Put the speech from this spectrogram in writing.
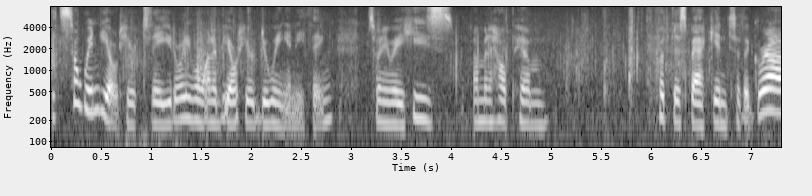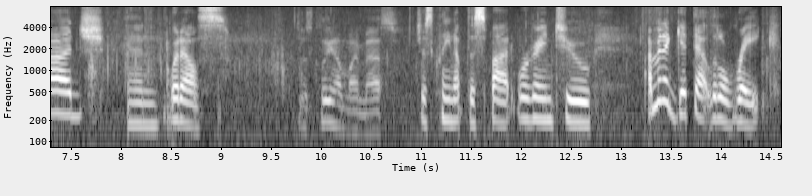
it's so windy out here today. You don't even want to be out here doing anything. So anyway, he's, I'm going to help him put this back into the garage. And what else? Just clean up my mess. Just clean up the spot. We're going to, I'm going to get that little rake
